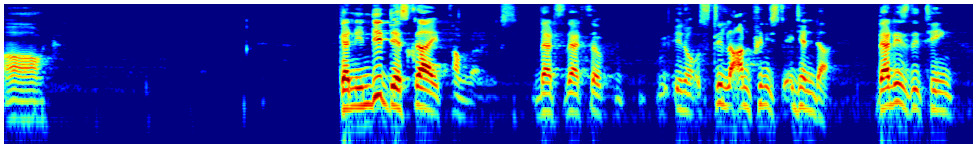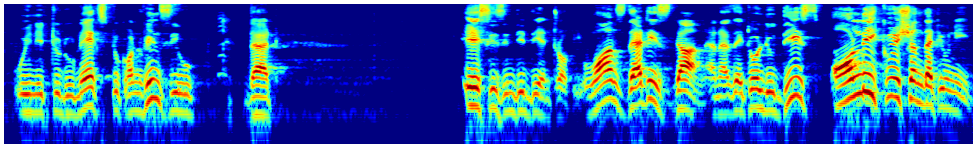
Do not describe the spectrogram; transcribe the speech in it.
uh, can indeed describe thermodynamics. That's that's a you know still unfinished agenda. That is the thing we need to do next to convince you that S is indeed the entropy. Once that is done and as I told you this only equation that you need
